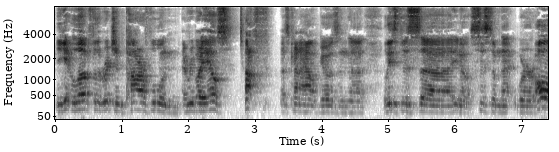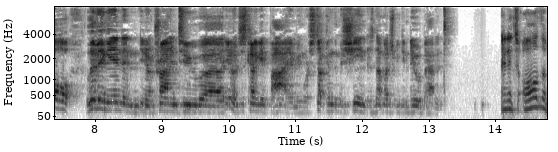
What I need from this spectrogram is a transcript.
you get love for the rich and powerful, and everybody else tough. That's kind of how it goes in the at least this uh, you know system that we're all living in, and you know trying to uh, you know just kind of get by. I mean, we're stuck in the machine. There's not much we can do about it. And it's all the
